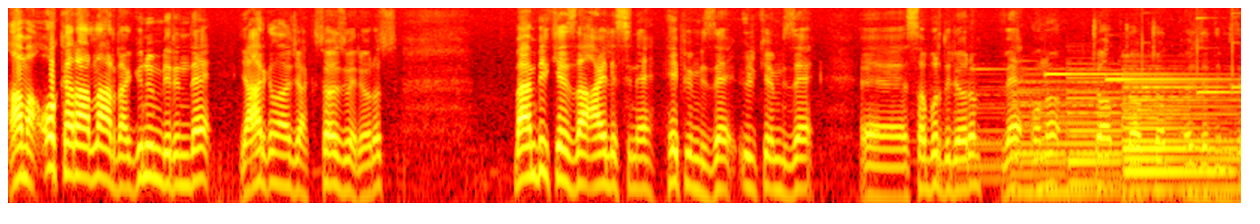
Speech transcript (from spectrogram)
ama o kararlar da günün birinde yargılanacak. Söz veriyoruz. Ben bir kez daha ailesine, hepimize, ülkemize eee, sabır diliyorum ve onu çok çok çok özlediğimizi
